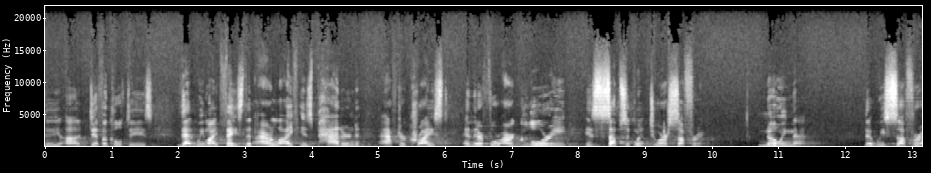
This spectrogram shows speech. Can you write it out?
the uh, difficulties that we might face, that our life is patterned after Christ, and therefore our glory is subsequent to our suffering. Knowing that, that we suffer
